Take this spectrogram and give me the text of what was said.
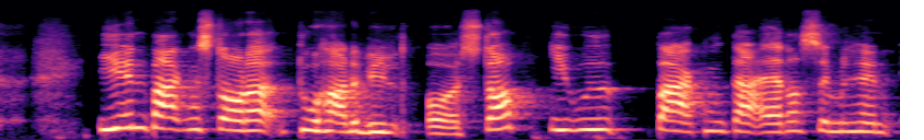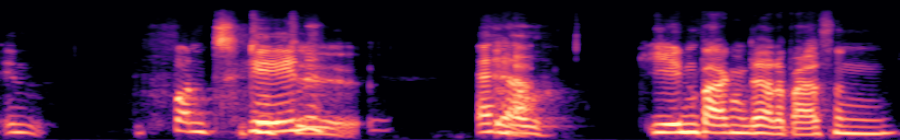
I indbakken står der, du har det vildt, og stop. I udbakken, der er der simpelthen en fontæne Dit, øh, af ja. had. I indbakken der er der bare sådan,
